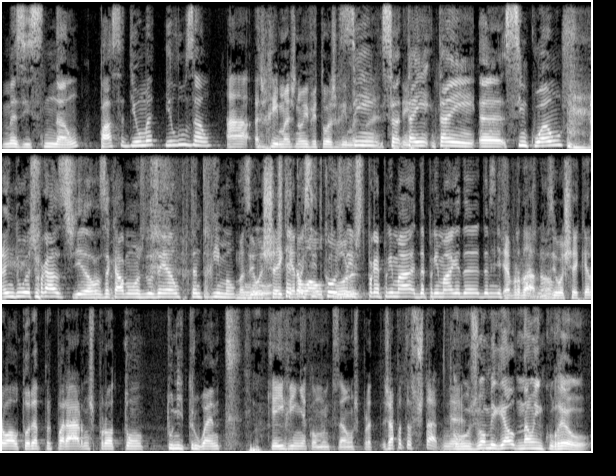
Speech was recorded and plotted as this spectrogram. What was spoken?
mas isso não passa de uma ilusão. Ah, as rimas, não evitou as rimas. Sim, é? Sim. tem, tem uh, cinco ãos em duas frases e elas acabam as duas em ão, portanto rimam. Mas eu achei Isto que é era o autor... com os livros de pré-primária, da primária da, da minha É verdade, mas eu achei que era o autor a preparar-nos para o tom tunitruante que aí vinha com muitos anos, para, já para te assustar. O João Miguel não incorreu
